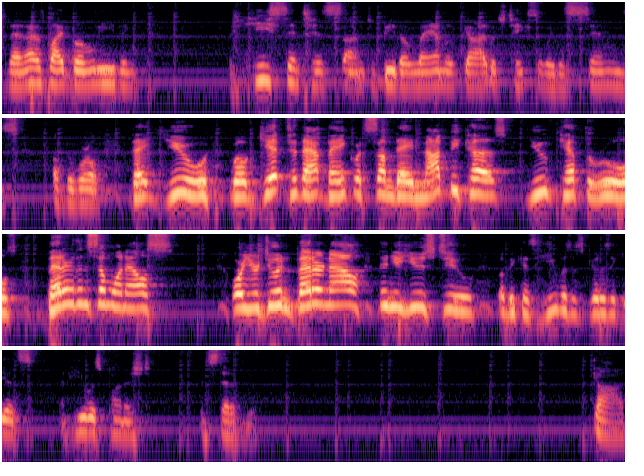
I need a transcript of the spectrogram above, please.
to that, and that is by believing that he sent his son to be the Lamb of God, which takes away the sins of the world. That you will get to that banquet someday, not because you've kept the rules better than someone else, or you're doing better now than you used to, but because he was as good as it gets and he was punished instead of you. God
